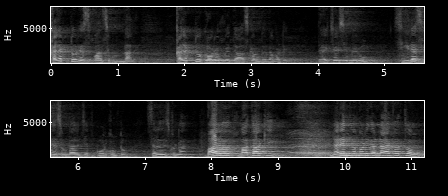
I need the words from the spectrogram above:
కలెక్టివ్ రెస్పాన్సిబిలిటీ ఉండాలి. కలెక్టివ్ గౌరవం పొందే ఆస్కారం ఉంటుంది కాబట్టి దయచేసి మీరు సీరియస్నెస్ ఉండాలని చెప్పి కోరుకుంటూ సెలవు తీసుకున్నా. భారత్ మాతాకి నరేంద్ర మోడీ గారి నాయకత్వం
